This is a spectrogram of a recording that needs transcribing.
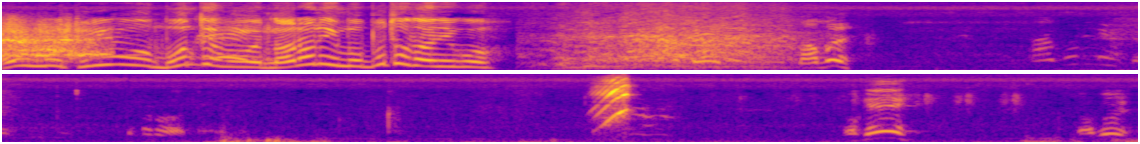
아니, 뭐, 둘이 뭐, 뭔데, 뭐, 나란히 뭐 붙어 다니고. 마블. 오케이. 마블.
